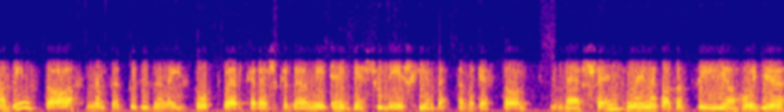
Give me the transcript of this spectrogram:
Az INSTA Nemzetközi Zenei Szoftverkereskedelmi Egyesülés hirdette meg ezt a versenyt, melynek az a célja, hogy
